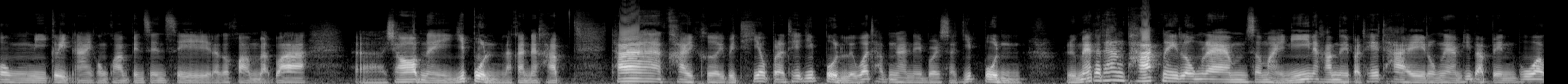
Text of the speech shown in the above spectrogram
คงมีกลิ่นอายของความเป็นเซนเซแล้วก็ความแบบว่าออชอบในญี่ปุ่นละกันนะครับ ถ้าใครเคยไปเที่ยวประเทศญี่ปุ่น หรือว่าทำงานในบริษัทญี่ปุ่น หรือแม้กระทั่งพักในโรงแรมสมัยนี้นะครับในประเทศไทยโรงแรมที่แบบเป็นพวก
